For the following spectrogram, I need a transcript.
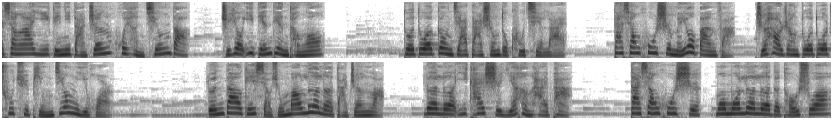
象阿姨给你打针会很轻的，只有一点点疼哦。多多更加大声地哭起来，大象护士没有办法，只好让多多出去平静一会儿。轮到给小熊猫乐乐打针了，乐乐一开始也很害怕。大象护士摸摸乐乐的头说：“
